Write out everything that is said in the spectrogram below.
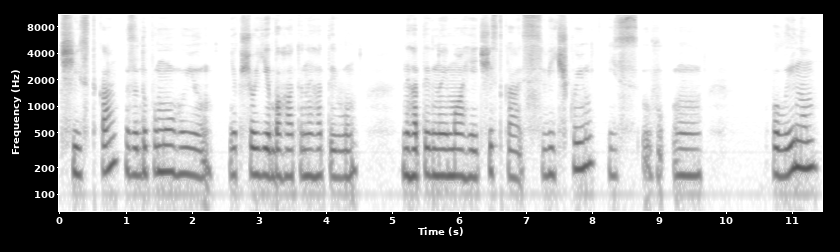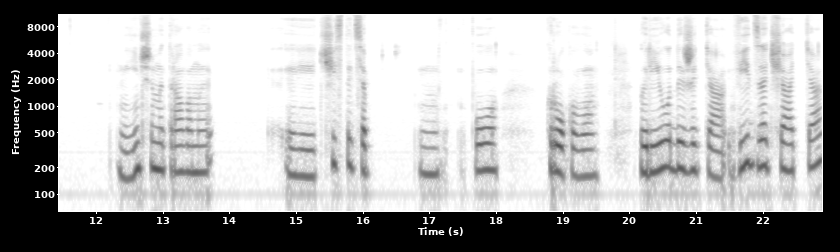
чистка за допомогою, якщо є багато негативу, негативної магії, чистка свічкою із е, полином іншими травами. І чиститься м, покроково періоди життя від зачаття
